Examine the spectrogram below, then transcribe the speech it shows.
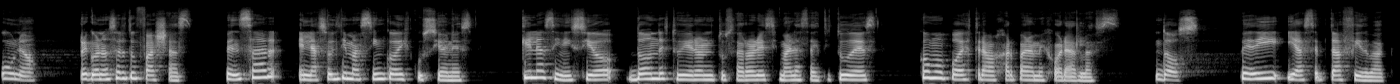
1. Reconocer tus fallas. Pensar en las últimas cinco discusiones qué las inició, dónde estuvieron tus errores y malas actitudes, cómo podés trabajar para mejorarlas. 2. Pedí y aceptá feedback.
